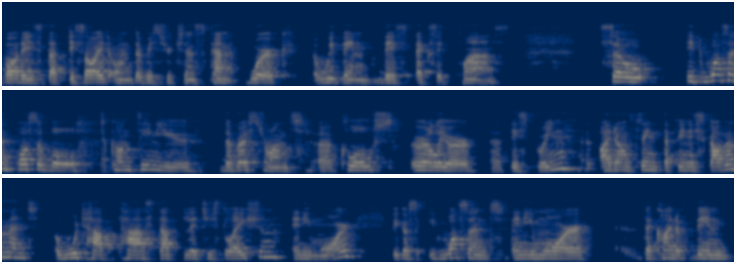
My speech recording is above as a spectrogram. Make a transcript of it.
bodies that decide on the restrictions can work within these exit plans. So it wasn't possible to continue the restaurant uh, close earlier uh, this spring. I don't think the Finnish government would have passed that legislation anymore because it wasn't anymore the kind of thing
